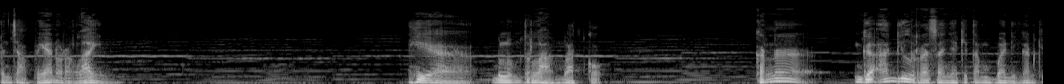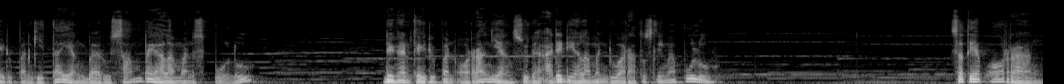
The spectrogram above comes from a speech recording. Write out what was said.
pencapaian orang lain. Ya, belum terlambat kok. Karena nggak adil rasanya kita membandingkan kehidupan kita yang baru sampai halaman 10 dengan kehidupan orang yang sudah ada di halaman 250. Setiap orang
